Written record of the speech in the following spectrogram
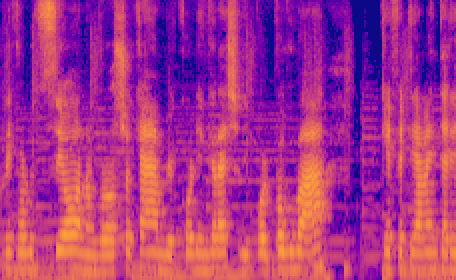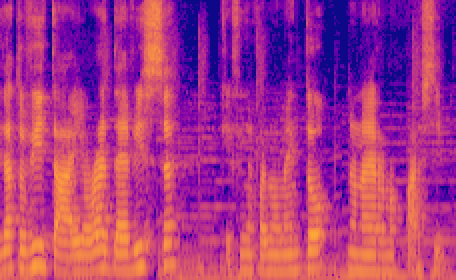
rivoluzione, un grosso cambio con l'ingresso di Paul Pogba, che effettivamente ha ridato vita ai Red Davis, che fino a quel momento non erano apparsi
